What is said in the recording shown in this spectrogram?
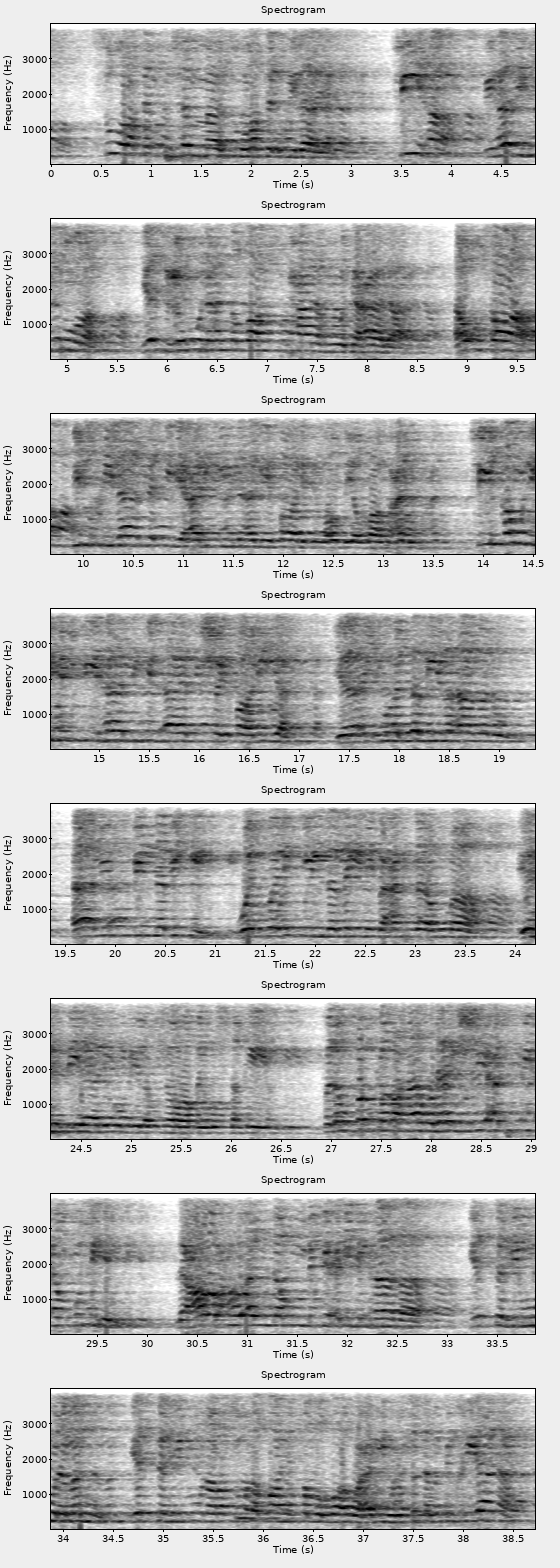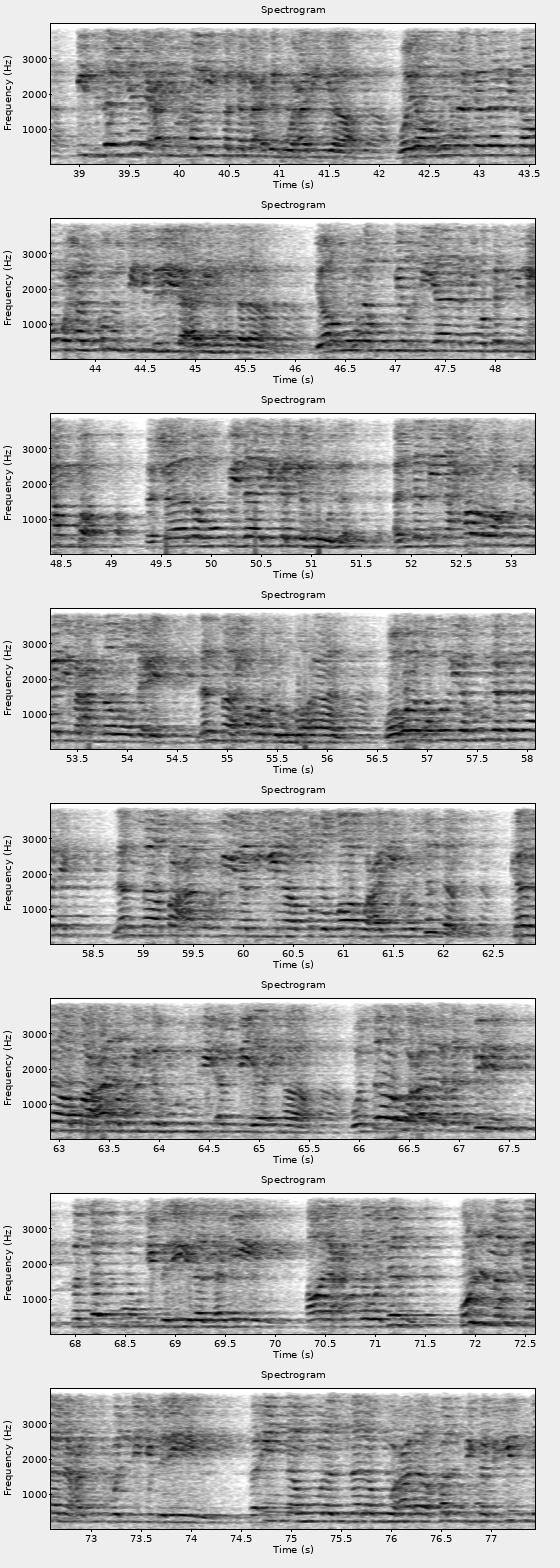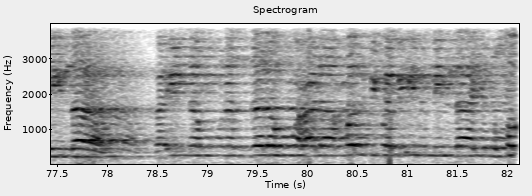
سورة تسمى سورة الولاية. فيها في هذه السورة يزعمون أن الله سبحانه وتعالى أوصى بالخلافة لعلي بن أبي طالب رضي الله عنه في قولهم في هذه الآية الشيطانية يا أيها الذين آمنوا آمنوا بالنبي والولي اللذين بعثناهما يهديانكم إلى الصراط المستقيم. فلو فكر هؤلاء الشيعة في أنفسهم لعرفوا أنهم بفعلهم هذا يتهمون من؟ يتهمون رسول الله صلى الله عليه وسلم في الخيانة إذ لم يجعل الخليفة بعده عليا. ويرمون كذلك روح القدس جبريل عليه السلام. يرمونه بالخيانة وكتم الحق. فشابهوا بذلك اليهود الذين حرفوا الكلم عن مواضعه. لما حرفوا القرآن ووافقوا اليهود كذلك. لما طعنوا في نبينا صلى الله عليه وسلم كما طعنت اليهود في أنبيائها وساروا على ذنبهم فسبوا جبريل الأمين. قال عز وجل قل من كان عدوا لجبريل فإنه نزله على قلبك بإذن الله فإنه نزله على قلبك بإذن الله مصدقا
